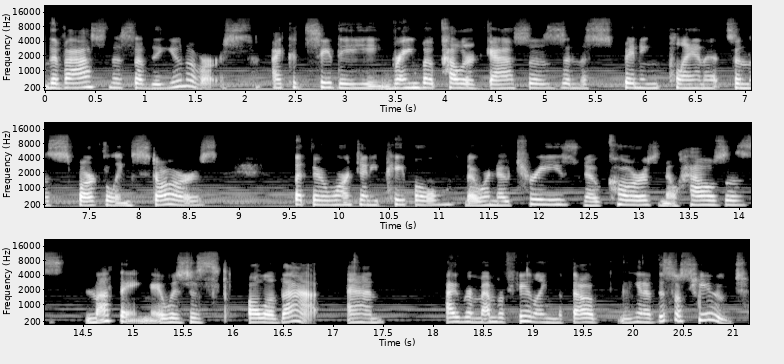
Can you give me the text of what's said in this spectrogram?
the vastness of the universe. I could see the rainbow colored gases and the spinning planets and the sparkling stars, but there weren't any people. There were no trees, no cars, no houses, nothing. It was just all of that. And I remember feeling that, you know, this was huge.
